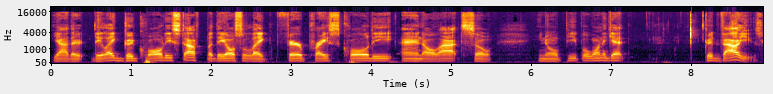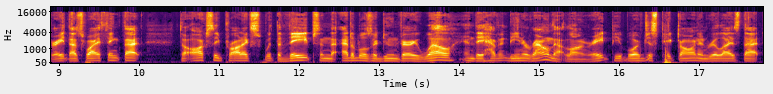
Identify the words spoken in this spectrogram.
Yeah, they they like good quality stuff, but they also like fair price quality and all that. So, you know, people want to get good values, right? That's why I think that the Oxley products with the vapes and the edibles are doing very well and they haven't been around that long, right? People have just picked on and realized that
